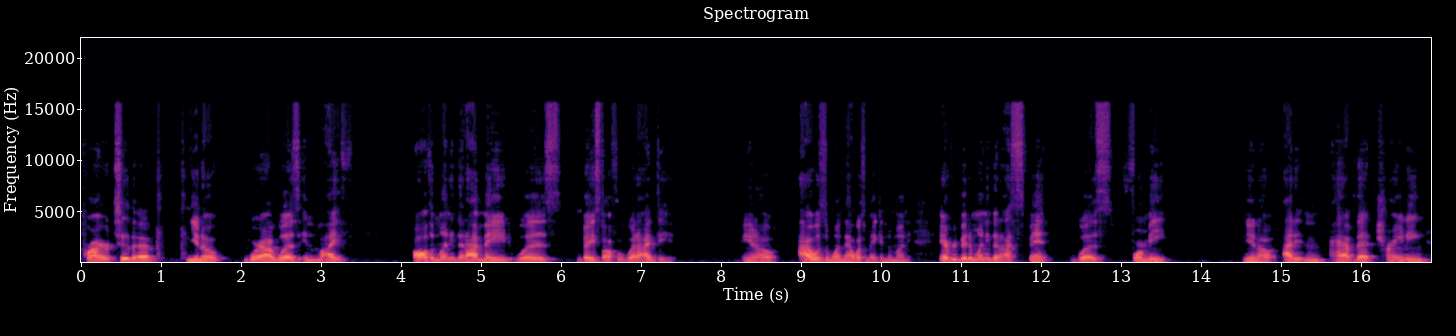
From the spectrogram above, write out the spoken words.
Prior to that, you know, where I was in life, all the money that I made was based off of what I did. You know, I was the one that was making the money. Every bit of money that I spent was for me. You know, I didn't have that training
